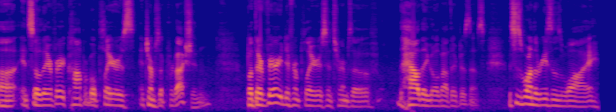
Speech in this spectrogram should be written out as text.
uh, and so they're very comparable players in terms of production, but they're very different players in terms of how they go about their business. This is one of the reasons why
